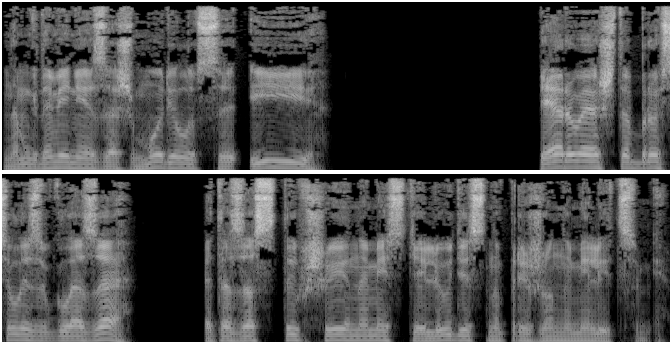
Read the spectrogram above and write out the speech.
на мгновение зажмурился и... Первое, что бросилось в глаза, это застывшие на месте люди с напряженными лицами.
